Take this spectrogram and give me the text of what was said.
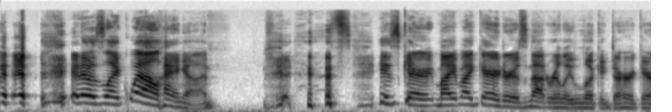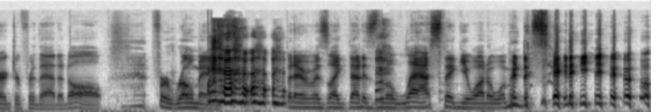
and it was like, well, hang on. His character, my, my character is not really looking to her character for that at all, for romance. but everyone's like, that is the last thing you want a woman to say to you.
